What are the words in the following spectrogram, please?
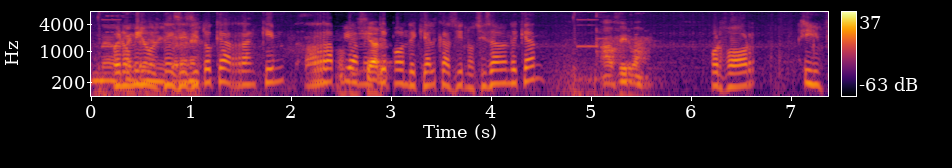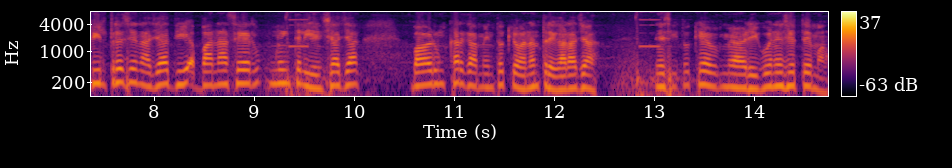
No, Bueno, mijos, necesito que arranquen rápidamente Oficial. para donde queda el casino. ¿Sí saben dónde quedan? Afirma. Por favor, infiltresen en allá. Van a hacer una inteligencia allá. Va a haber un cargamento que van a entregar allá. Necesito que me averigüen ese tema.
